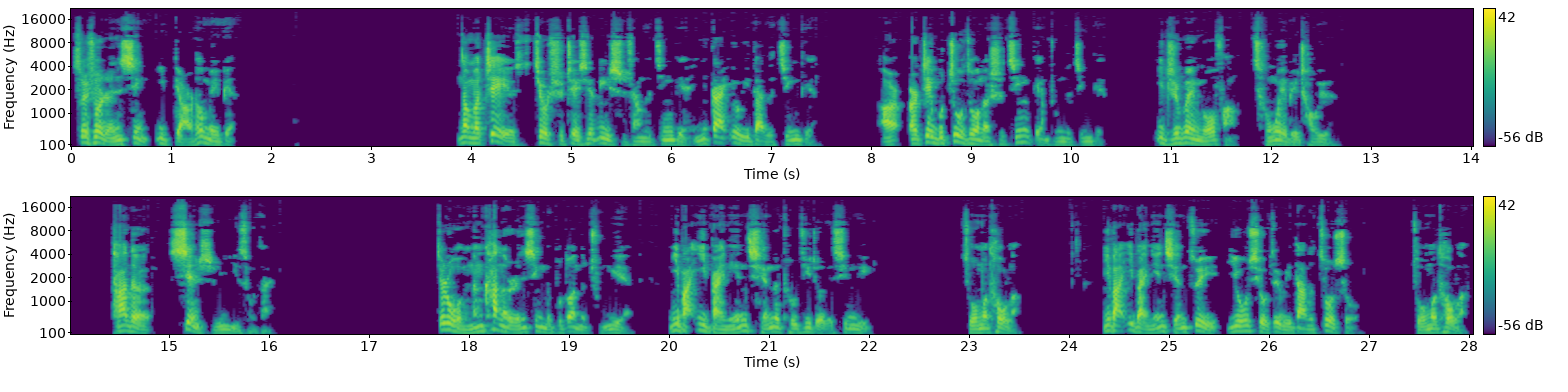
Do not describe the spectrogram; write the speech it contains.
所以说人性一点都没变。那么这也就是这些历史上的经典，一代又一代的经典，而而这部著作呢是经典中的经典，一直被模仿，从未被超越。它的现实意义所在，就是我们能看到人性的不断的重演。你把一百年前的投机者的心理琢磨透了，你把一百年前最优秀、最伟大的作手琢磨透了，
